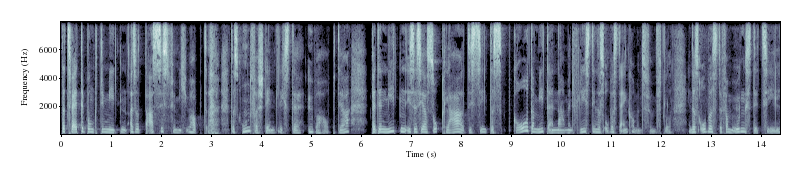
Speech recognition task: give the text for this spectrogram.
Der zweite Punkt, die Mieten. Also das ist für mich überhaupt das Unverständlichste überhaupt, ja. Bei den Mieten ist es ja so klar, das sind das Gros der Mieteinnahmen fließt in das oberste Einkommensfünftel, in das oberste Vermögensdezil.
